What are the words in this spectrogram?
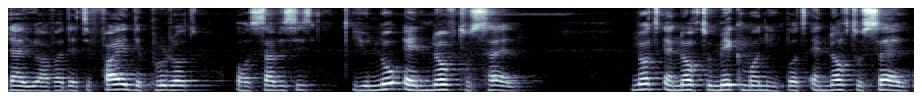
that you have identified the product or services you know enough to sell not enough to make money, but enough to sell,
